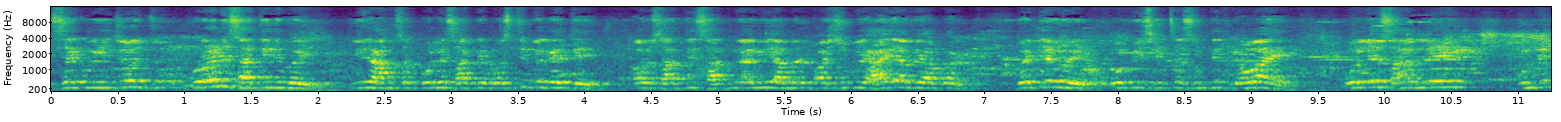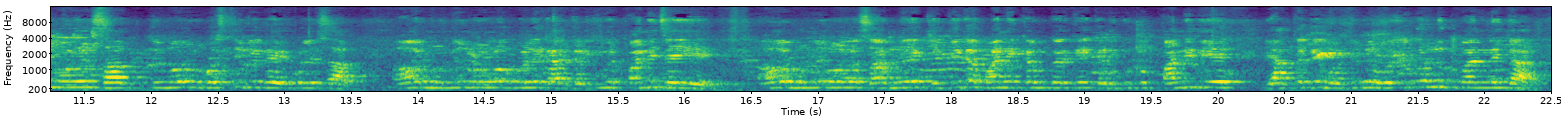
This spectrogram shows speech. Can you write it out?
इसे कोई जो जो पुराने साथी थे भाई फिर हम सब बोले साथ में बस्ती पे गए थे। और साथी साथ में अभी हमारे पास भी आए अभी यहाँ पर बैठे हुए वो भी शिक्षा संबंधित गवाह है। बोले साहब ने मुन्नी मोहन साहब जो मोहन बस्ती में गए बोले साहब और मुन्नी लोग बोले "खा- में पानी चाहिए। और मुन्नी मोहन सामने खेती का पानी कम करके खड़की को पानी दिए। यहाँ तक कि मस्जिद में वजू करने को पानी नहीं था।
